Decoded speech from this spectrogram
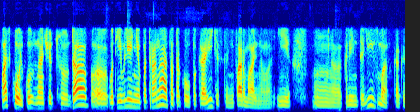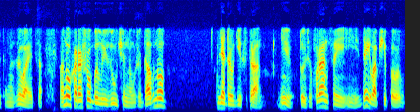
поскольку, значит, да, вот явление патроната, такого покровительства неформального и клиентелизма, как это называется, оно хорошо было изучено уже давно для других стран, и той же Франции, и, да и вообще по,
